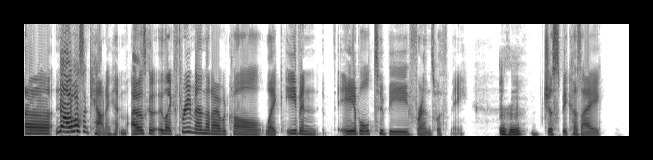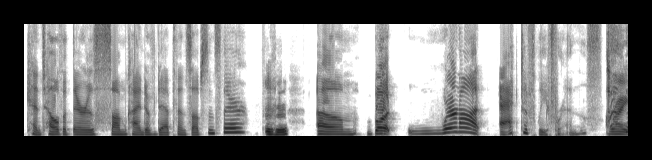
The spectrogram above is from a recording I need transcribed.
Uh no, I wasn't counting him. I was gonna like three men that I would call like even able to be friends with me. mm-hmm. Just because I can tell that there is some kind of depth and substance there. Mm-hmm. Um, but we're not actively friends. right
